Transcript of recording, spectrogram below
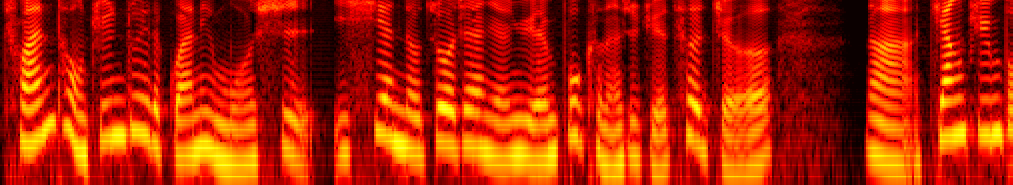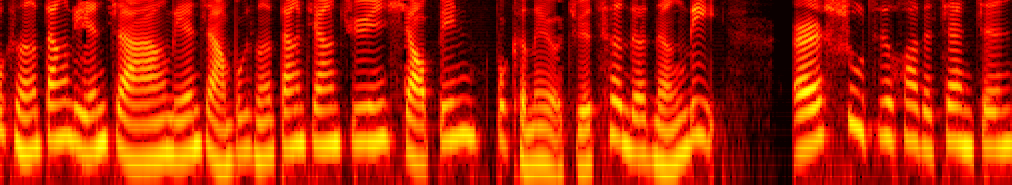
传统军队的管理模式，一线的作战人员不可能是决策者，那将军不可能当连长，连长不可能当将军，小兵不可能有决策的能力。而数字化的战争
